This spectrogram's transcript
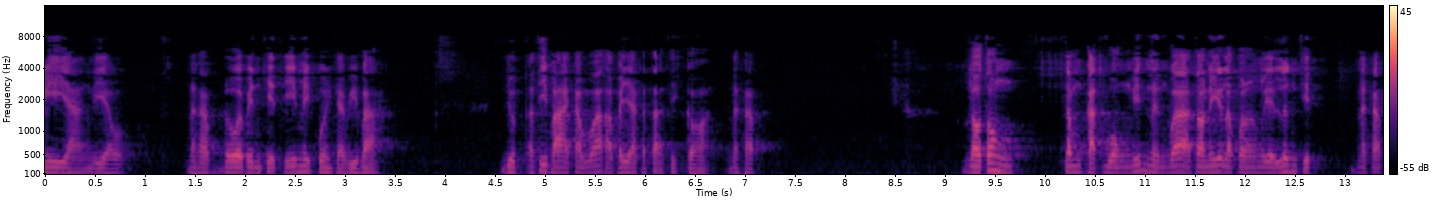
มีอย่างเดียวนะครับ โดยเป็นจิตที่ไม่ควรแก่วิบาก หยุดอธิบายคำว่าอภยากตะจิตก่อนนะครับ เราต้องจำกัดวงนิดนึงว่าตอนนี้เรากำลังเรียนเรื่องจิตนะครับ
